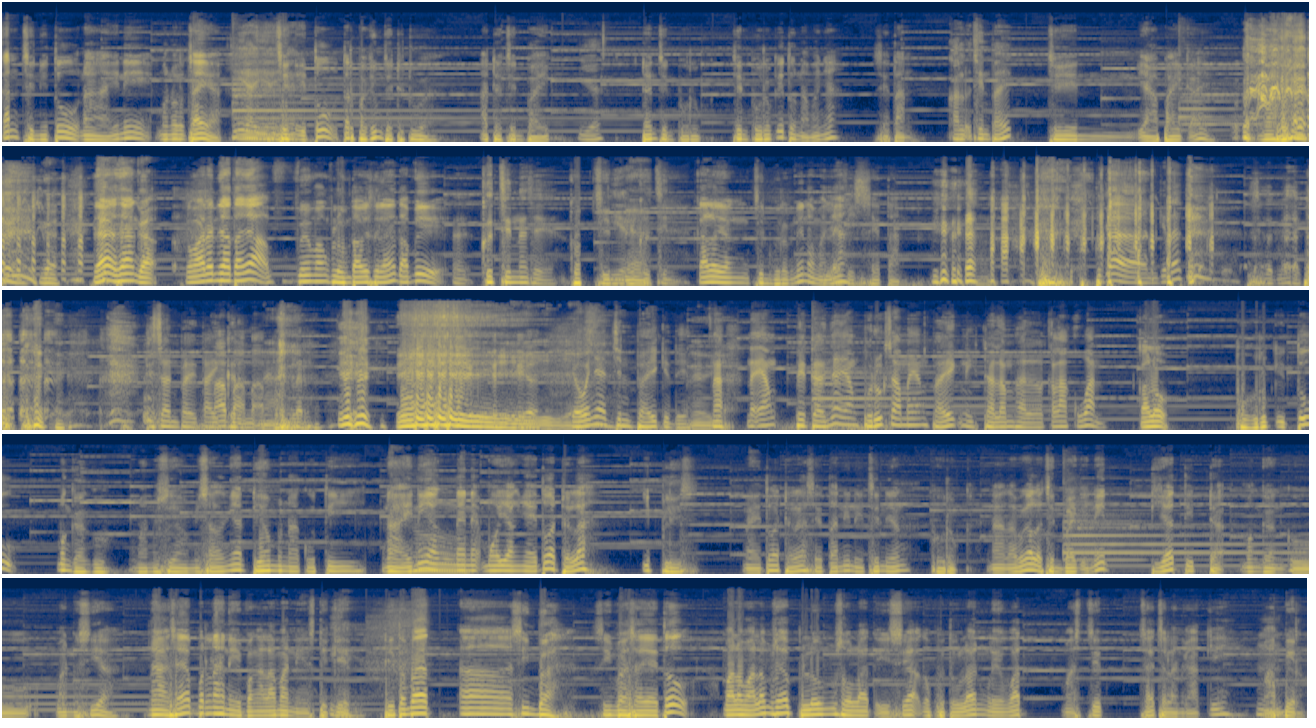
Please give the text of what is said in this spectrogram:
kan jin itu nah ini menurut saya Iya iya. jin iya. itu terbagi menjadi dua ada jin baik Iya. dan jin buruk jin buruk itu namanya setan Kalau jin baik jin ya baik aja Enggak. saya saya enggak kemarin saya tanya memang belum tahu istilahnya tapi eh, good jin aja ya. good jin Iya, ya. good jin. kalau yang jin buruk ini namanya Levis. setan Bukan, kita tidak sebut merek. Desain by maaf, Tiger. maaf, maaf. Nah. Bangler. Iya. Jin baik gitu ya. Iya. Nah, nah yang bedanya yang buruk sama yang baik nih dalam hal kelakuan. kalau buruk itu mengganggu manusia misalnya dia menakuti nah ini yang Oh. nenek moyangnya itu adalah iblis nah itu adalah setan ini jin yang buruk nah tapi kalau jin baik ini dia tidak mengganggu manusia. Nah saya pernah nih pengalaman nih sedikit. Iya. di tempat eh, simbah. Simbah saya itu malam-malam saya belum sholat isya kebetulan lewat masjid. Saya jalan kaki Hmm. mampir.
